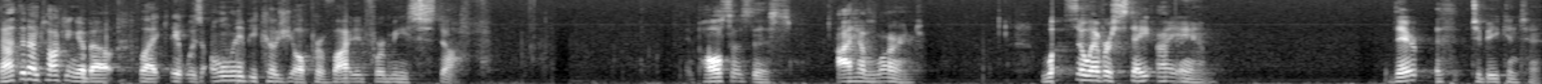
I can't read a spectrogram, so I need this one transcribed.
Not that I'm talking about, like, it was only because y'all provided for me stuff. And Paul says this I have learned whatsoever state I am, therewith to be content.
